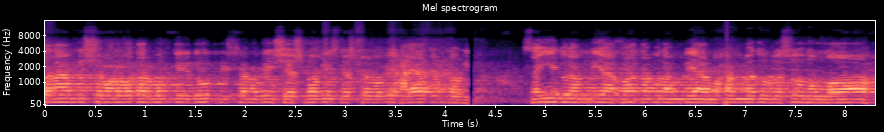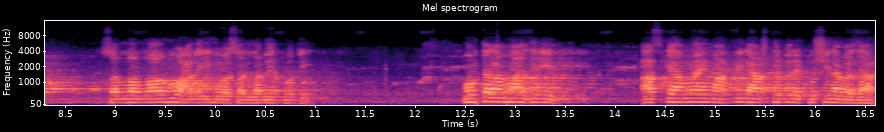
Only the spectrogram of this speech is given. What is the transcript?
সালাম বিশ্ব মানবতার মুক্তির দূত বিশ্ব নবী শেষ নবী শ্রেষ্ঠ নবী নবী। সাইয়্যিদুল আম্বিয়া খাতামুল আম্বিয়া মুহাম্মাদুর রাসূলুল্লাহ সাল্লাল্লাহু আলাইহি ওয়াসাল্লামের প্রতি। মুহতারাম হাজিরিন আজকে আমরা এই মাহফিলে আসতে পেরে খুশি না বাজার?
